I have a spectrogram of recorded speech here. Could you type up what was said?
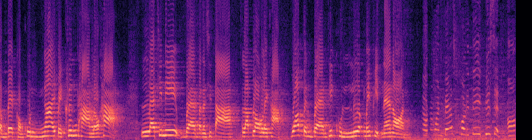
สำเร็จของคุณง่ายไปครึ่งทางแล้วค่ะ และที่นี่แบรนด์บรรชิตารับรองเลยค่ะ ว่าเป็นแบรนด์ที่คุณเลือกไม่ผิดแน่นอนรางวัล Best Quality Business of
